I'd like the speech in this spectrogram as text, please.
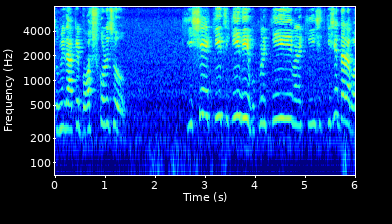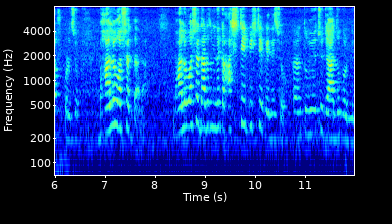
তুমি তাকে বশ করেছ। কিসে, কি কি দিয়ে মানে কি মানে কি কিসের দ্বারা বশ করেছ? ভালোবাসার দ্বারা। ভালোবাসার দ্বারা তুমি তাকে আষ্টে পিষ্টে পেতেছো। কারণ তুমি হচ্ছে জাদুকর্মী।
